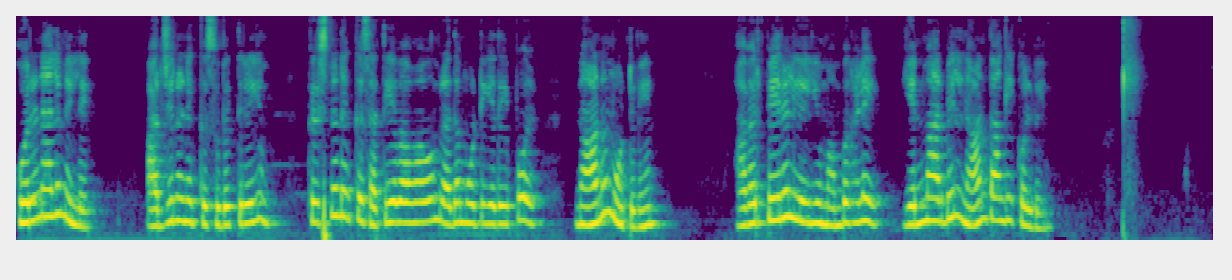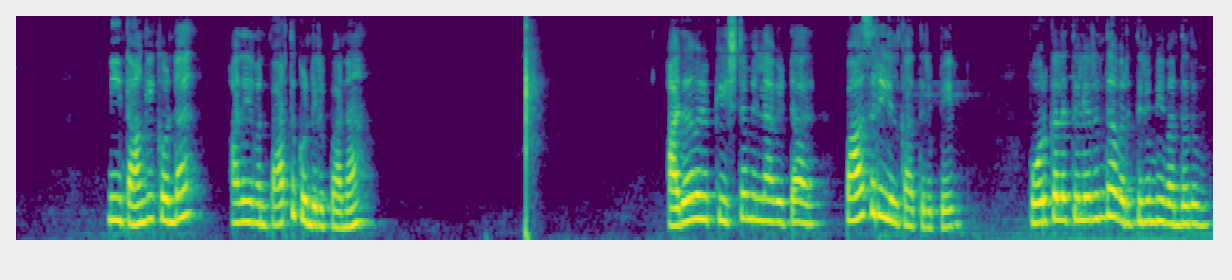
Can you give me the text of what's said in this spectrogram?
ஒரு நாளும் இல்லை. அர்ஜுனனுக்கு சுபத்திரையும் கிருஷ்ணனுக்கு சத்யபாமாவும் ரதம் ஓட்டியதைப் போல் நானும் ஓட்டுவேன். அவர் பேரில் எய்யும் அம்புகளை என் மார்பில் நான் தாங்கிக் கொள்வேன். நீ தாங்கிக் கொண்டால் அதை அவன் பார்த்து கொண்டிருப்பானா? அது அவருக்கு இஷ்டமில்லாவிட்டால் பாசறையில் காத்திருப்பேன். போர்க்களத்திலிருந்து அவர் திரும்பி வந்ததும்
